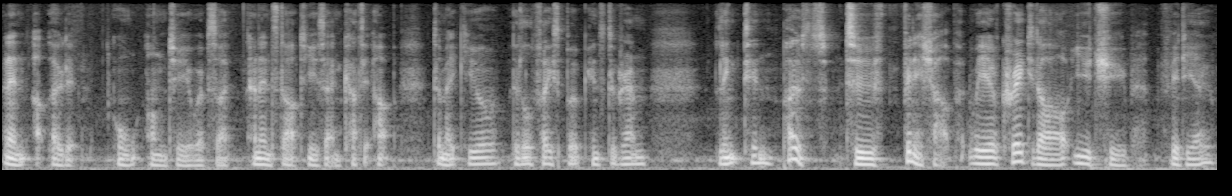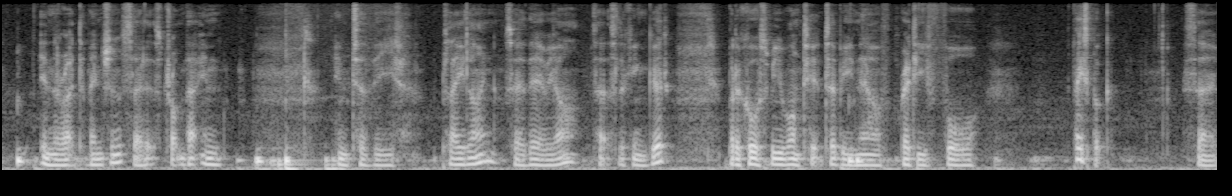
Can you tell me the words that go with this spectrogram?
and then upload it all onto your website and then start to use that and cut it up to make your little Facebook, Instagram, LinkedIn posts. To finish up, we have created our YouTube video in the right dimensions. So let's drop that in into the play line. So there we are. So that's looking good. But of course we want it to be now ready for Facebook. So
